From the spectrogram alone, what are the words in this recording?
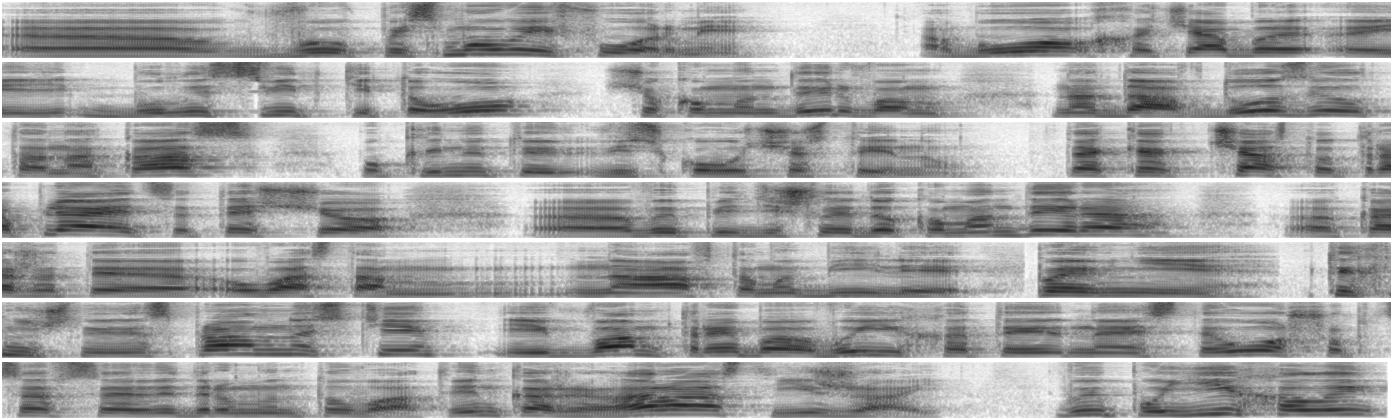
е, в письмовій формі. Або хоча б е, були свідки того, що командир вам надав дозвіл та наказ покинути військову частину. Так як часто трапляється, те, що е, ви підійшли до командира, е, кажете, у вас там на автомобілі певні технічні несправності, і вам треба виїхати на СТО, щоб це все відремонтувати. Він каже: гаразд, їжджай. Ви поїхали.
